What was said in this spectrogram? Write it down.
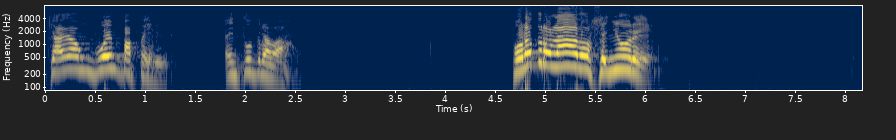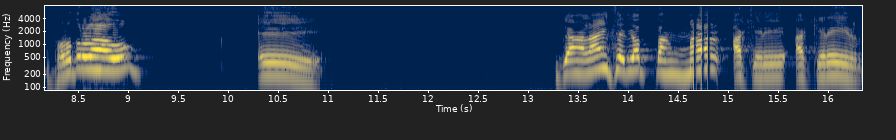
que, haga un buen papel en tu trabajo. Por otro lado, señores, por otro lado, eh, Jean Alain se dio tan mal a querer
